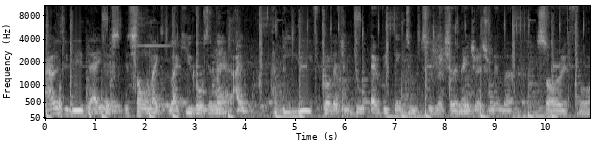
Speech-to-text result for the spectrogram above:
I honestly believe that you know if, if someone like like you goes in there, I I believe, bro, that you do everything to to make sure that Nigerians remember sorry for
